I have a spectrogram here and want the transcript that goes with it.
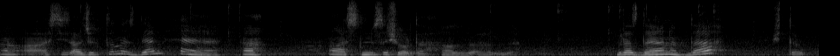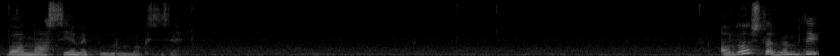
Ha, siz acıktınız değil mi? Ha. Aa şimdi sıç orada. Allah Allah. Biraz dayanın da işte ben nasıl yemek bulurum bak size. Arkadaşlar ben bir de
